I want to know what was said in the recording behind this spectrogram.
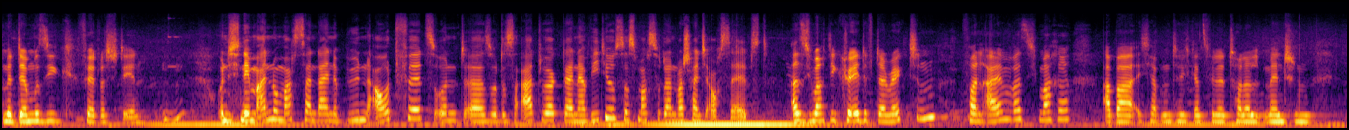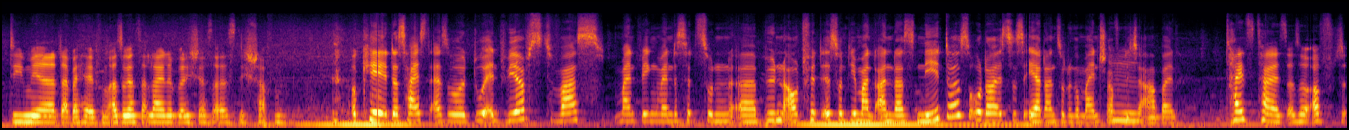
mit der Musik für etwas stehen. Und ich nehme an, du machst dann deine Bühnenoutfits und äh, so das Artwork deiner Videos, das machst du dann wahrscheinlich auch selbst. Also ich mache die Creative Direction von allem, was ich mache, aber ich habe natürlich ganz viele tolle Menschen, die mir dabei helfen. Also ganz alleine würde ich das alles nicht schaffen. Okay, das heißt also, du entwirfst was, meinetwegen, wenn das jetzt so ein äh, Bühnenoutfit ist und jemand anders näht es, oder ist es eher dann so eine gemeinschaftliche Arbeit? Teils, teils. Also oft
